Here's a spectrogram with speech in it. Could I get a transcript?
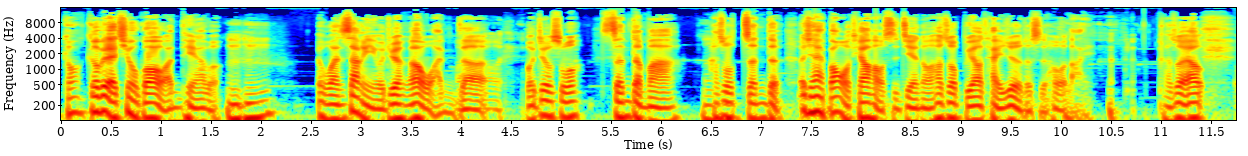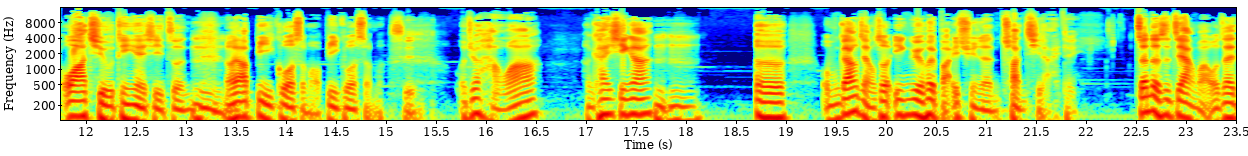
刚各位来请我歌好玩听不？嗯哼，晚上瘾我觉得很好玩，你知道？哦、我就说真的吗？他说真的，而且还帮我挑好时间哦。他说不要太热的时候来，他说要挖秋天的时尊，嗯，然后要避过什么避过什么，是，我觉得好啊，很开心啊，嗯哼，呃。我们刚刚讲说音乐会把一群人串起来，对，真的是这样嘛？我在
